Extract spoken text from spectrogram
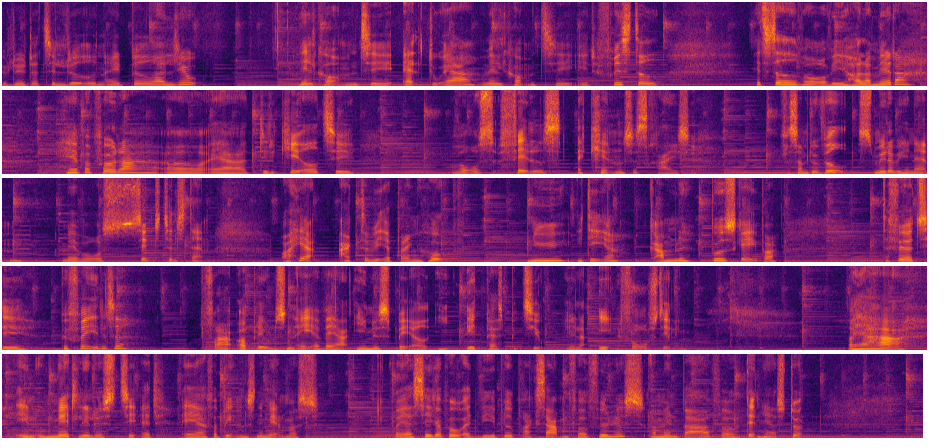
Du lytter til lyden af et bedre liv. Velkommen til alt du er. Velkommen til et fristed. Et sted, hvor vi holder med dig, hæpper på dig og er dedikeret til vores fælles erkendelsesrejse. For som du ved, smitter vi hinanden med vores sindstilstand. Og her agter vi at bringe håb, nye idéer, gamle budskaber, der fører til befrielse fra oplevelsen af at være indespærret i et perspektiv eller en forestilling. Og jeg har en umættelig lyst til at ære forbindelsen imellem os. For jeg er sikker på, at vi er blevet bragt sammen for at følges, og men bare for den her stund.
